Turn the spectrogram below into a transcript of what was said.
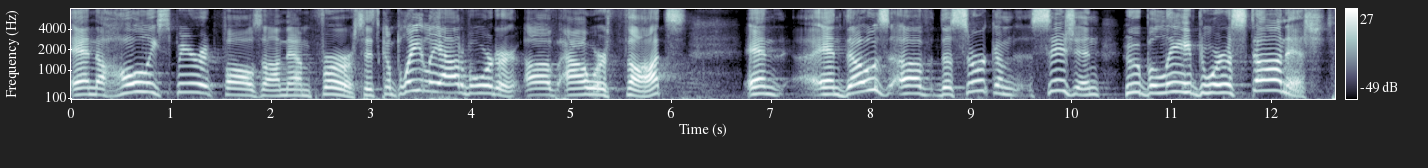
and the Holy Spirit falls on them first. It's completely out of order of our thoughts. And, and those of the circumcision who believed were astonished.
